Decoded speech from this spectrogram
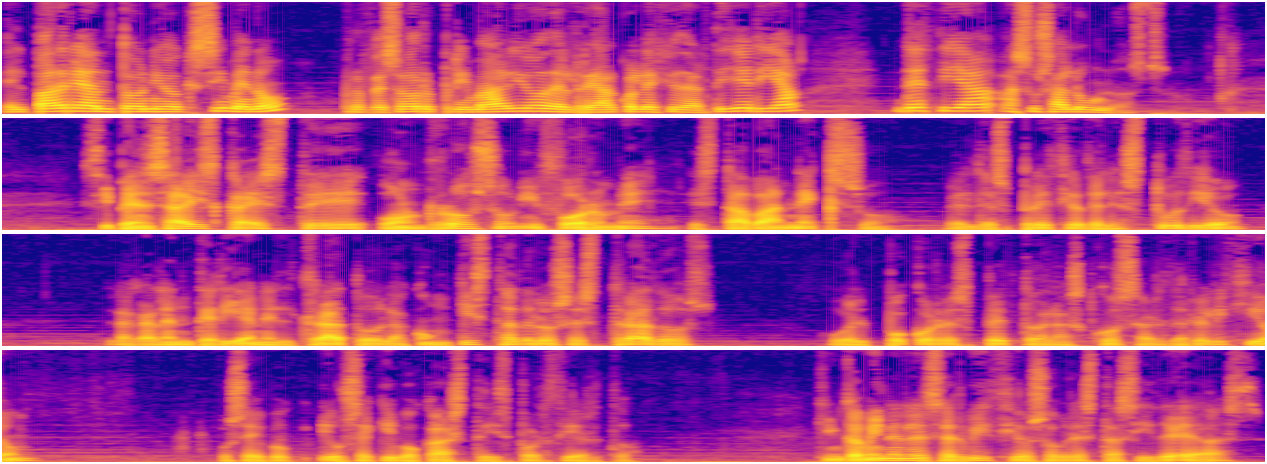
El padre Antonio Exímeno, profesor primario del Real Colegio de Artillería, decía a sus alumnos, Si pensáis que a este honroso uniforme estaba anexo el desprecio del estudio, la galantería en el trato, la conquista de los estrados o el poco respeto a las cosas de religión, os, equivocasteis, por cierto. Quien camina en el servicio sobre estas ideas,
